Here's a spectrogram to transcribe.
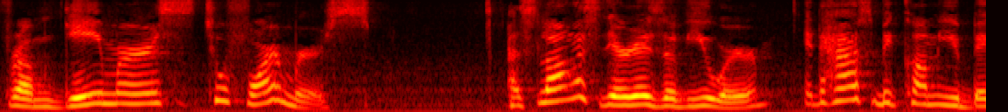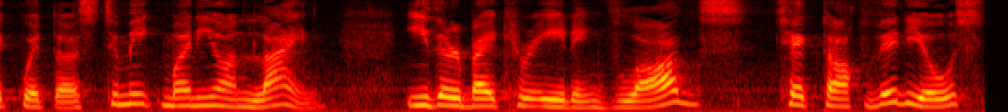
from gamers to farmers. As long as there is a viewer, it has become ubiquitous to make money online, either by creating vlogs, TikTok videos,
